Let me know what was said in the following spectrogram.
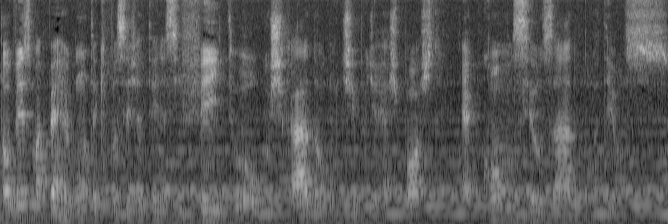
Talvez uma pergunta que você já tenha se feito ou buscado algum tipo de resposta é como ser usado por Deus.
